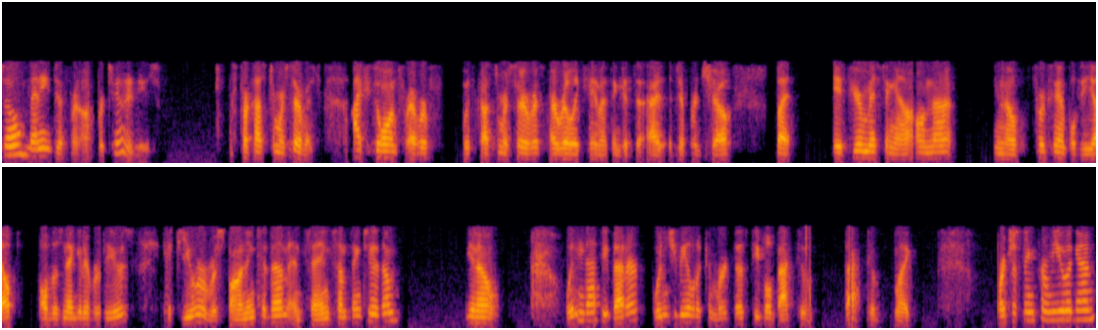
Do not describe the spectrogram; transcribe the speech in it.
so many different opportunities for customer service. I could go on forever with customer service. I really can. I think it's a, a different show. But if you're missing out on that, you know, for example, the Yelp, all those negative reviews, if you were responding to them and saying something to them, you know, wouldn't that be better? Wouldn't you be able to convert those people back to back to like purchasing from you again?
